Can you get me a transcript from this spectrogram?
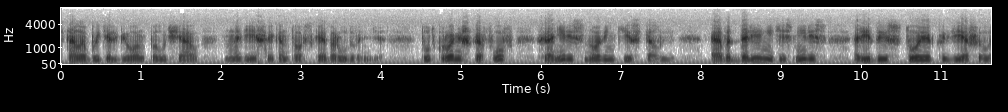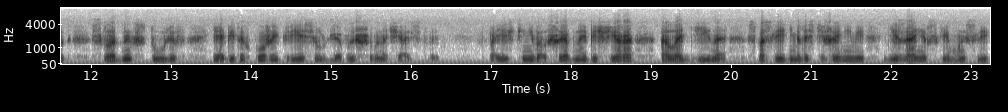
Стало быть, Альбион получал новейшее конторское оборудование. Тут, кроме шкафов, хранились новенькие столы, а в отдалении теснились ряды стоек, вешалок, складных стульев и обитых кожей кресел для высшего начальства. Поистине волшебная пещера Аладдина с последними достижениями дизайнерской мысли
